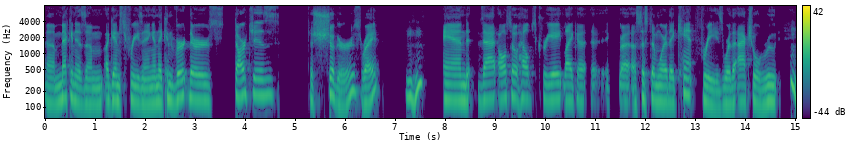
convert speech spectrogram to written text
uh, mechanism against freezing, and they convert their starches to sugars, right? Mhm. And that also helps create like a, a a system where they can't freeze where the actual root Hmm.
